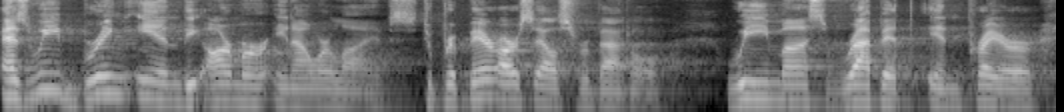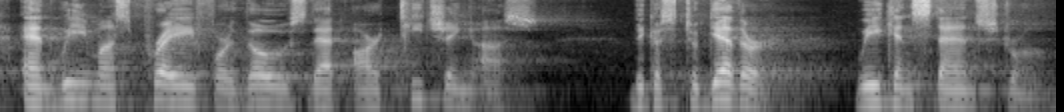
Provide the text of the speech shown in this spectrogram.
As we bring in the armor in our lives to prepare ourselves for battle, we must wrap it in prayer and we must pray for those that are teaching us because together we can stand strong.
